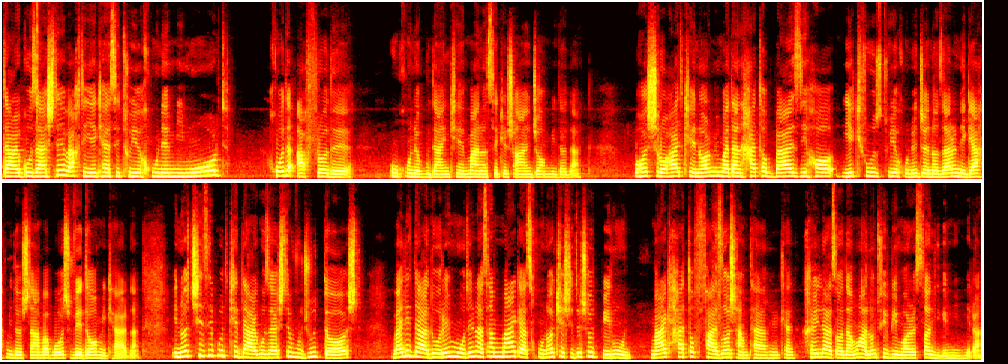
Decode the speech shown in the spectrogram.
در گذشته وقتی یه کسی توی خونه میمرد خود افراد اون خونه بودن که مناسکش رو انجام می‌دادن. باهاش راحت کنار میمدن حتی بعضی ها یک روز توی خونه جنازه رو نگه می داشتن و باهاش ودا می‌کردن. اینا چیزی بود که در گذشته وجود داشت ولی در دوره مدرن اصلا مرگ از خونه کشیده شد بیرون. مرگ حتی فضاش هم تغییر کرد. خیلی از آدما الان توی بیمارستان دیگه میمیرن.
